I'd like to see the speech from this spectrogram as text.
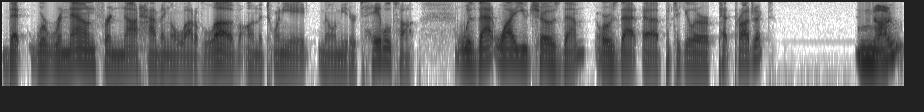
that were renowned for not having a lot of love on the 28 millimeter tabletop. Was that why you chose them, or was that a particular pet project? No,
